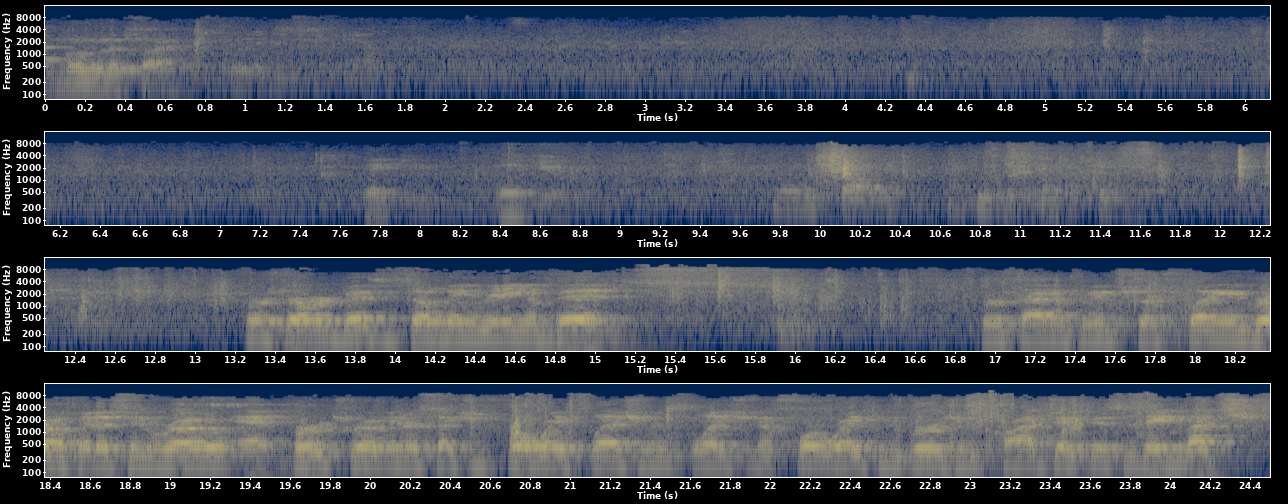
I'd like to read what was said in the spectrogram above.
a moment of silence, please. Thank you. Thank you. We're sorry. I think it's sympathy. First order of business, opening reading of bids. First item from infrastructure planning and growth, Edison Road at Birch Road intersection four-way flasher installation of four-way conversion project. This is a much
